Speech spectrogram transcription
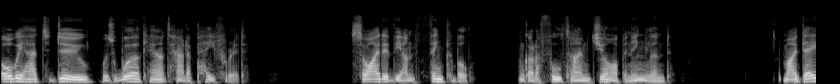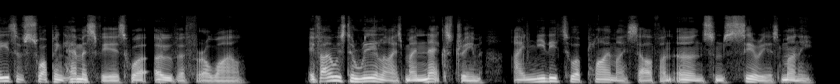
All we had to do was work out how to pay for it. So I did the unthinkable and got a full time job in England. My days of swapping hemispheres were over for a while. If I was to realise my next dream, I needed to apply myself and earn some serious money.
